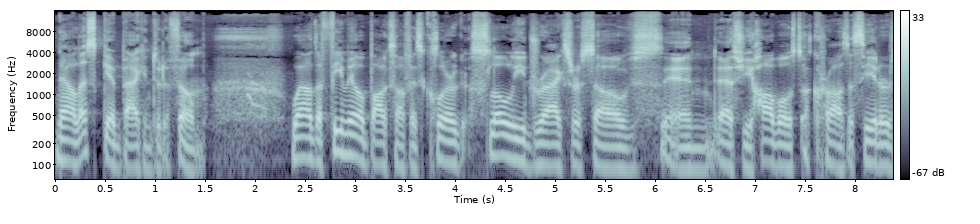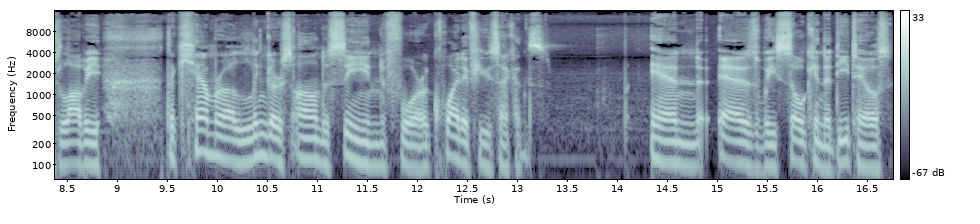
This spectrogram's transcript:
Now let's get back into the film. While the female box office clerk slowly drags herself and as she hobbles across the theater's lobby, the camera lingers on the scene for quite a few seconds. And as we soak in the details,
